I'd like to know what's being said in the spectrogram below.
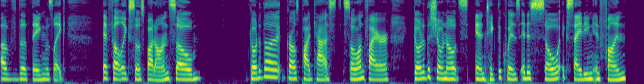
of the thing was like it felt like so spot on. So go to the girls podcast, Soul on Fire, go to the show notes and take the quiz. It is so exciting and fun.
